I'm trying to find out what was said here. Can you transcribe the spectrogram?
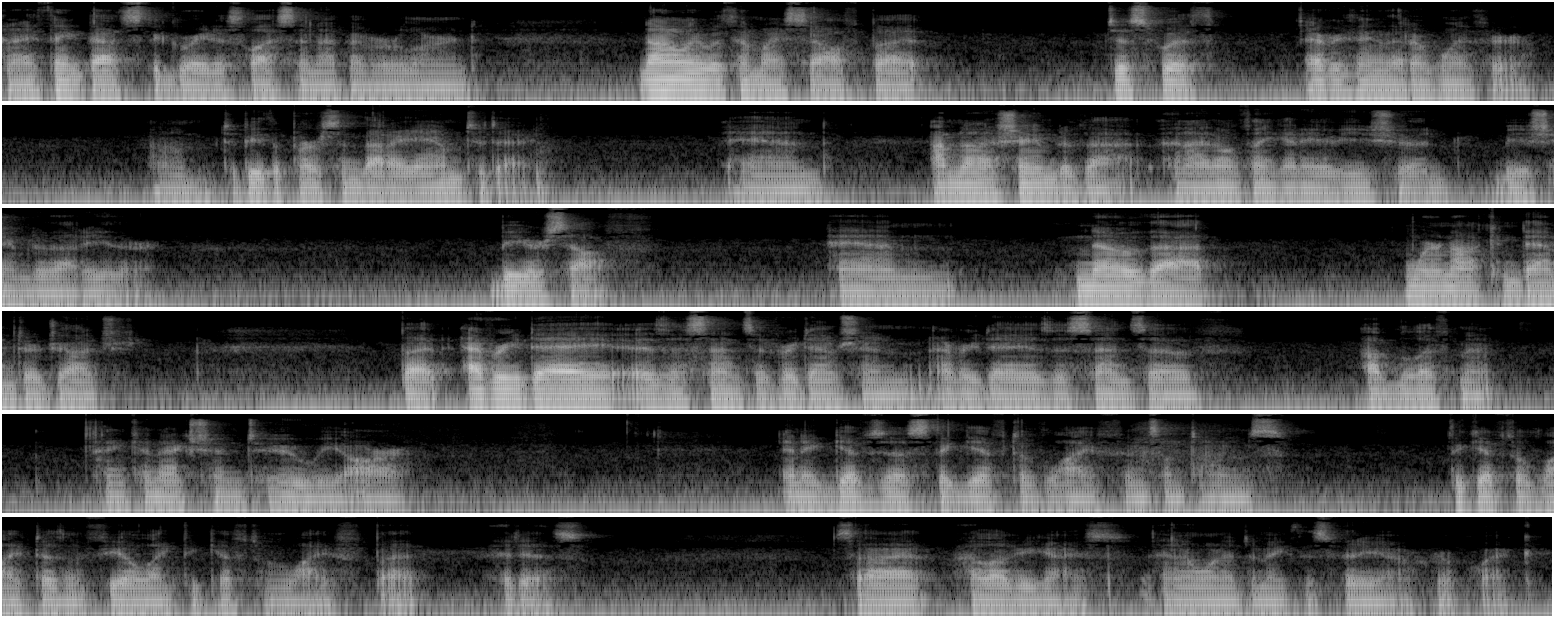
And I think that's the greatest lesson I've ever learned, not only within myself, but just with everything that I've went through um, to be the person that I am today. And I'm not ashamed of that. And I don't think any of you should be ashamed of that either. Be yourself and know that we're not condemned or judged. But every day is a sense of redemption. Every day is a sense of upliftment and connection to who we are. And it gives us the gift of life. And sometimes the gift of life doesn't feel like the gift of life, but it is. So I, I love you guys, and I wanted to make this video real quick.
